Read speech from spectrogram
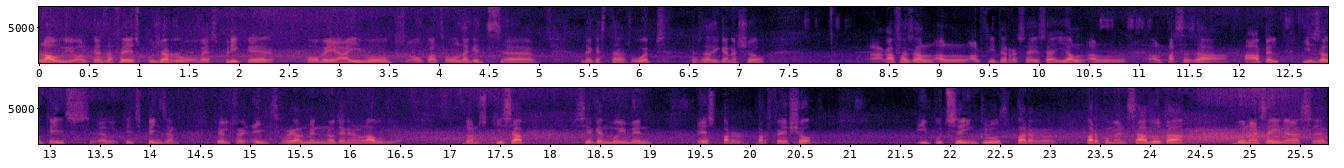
l'àudio, el que has de fer és pujar-lo o bé a Spreaker, o bé a iBooks, o qualsevol d'aquestes eh, webs que es dediquen a això, agafes el, el, el feed RSS i el, el, el passes a, a Apple i és el que ells, el que ells pengen. Sigui, ells, realment no tenen l'àudio. Doncs qui sap si aquest moviment és per, per fer això i potser inclús per, per començar a dotar d'unes eines eh,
